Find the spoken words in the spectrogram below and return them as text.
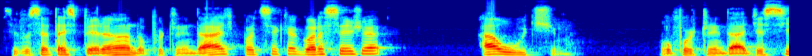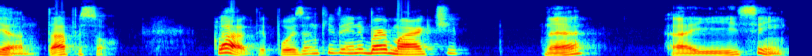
se você está esperando oportunidade, pode ser que agora seja a última oportunidade esse ano, tá, pessoal? Claro, depois ano que vem no bear market, né? Aí sim.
